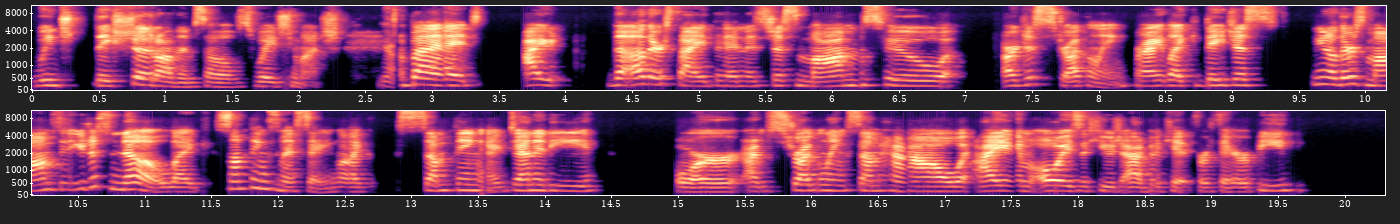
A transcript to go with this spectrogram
we they should on themselves way too much. Yeah. But I the other side then is just moms who are just struggling, right? Like they just you know, there's moms that you just know like something's missing, like something identity or I'm struggling somehow. I am always a huge advocate for therapy,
